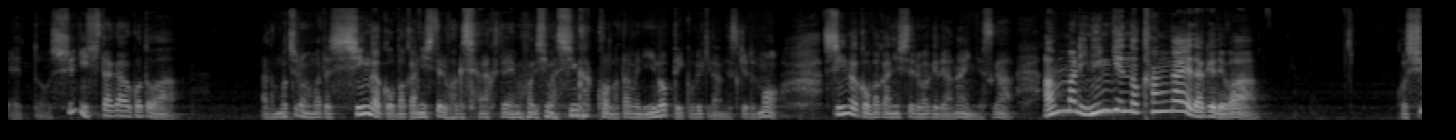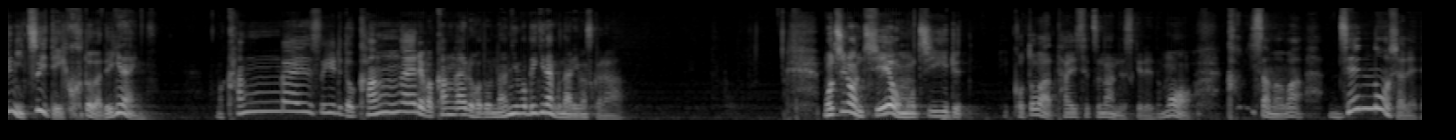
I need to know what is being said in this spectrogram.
えっと主に従うことはあのもちろん私進学をバカにしてるわけじゃなくてもう今進学校のために祈っていくべきなんですけれども進学をバカにしてるわけではないんですがあんまり人間の考えだけではこう主についていくことができないんです。ま考えすぎると考えれば考えるほど何もできなくなりますから。もちろん知恵を用いることは大切なんですけれども神様は全能者で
